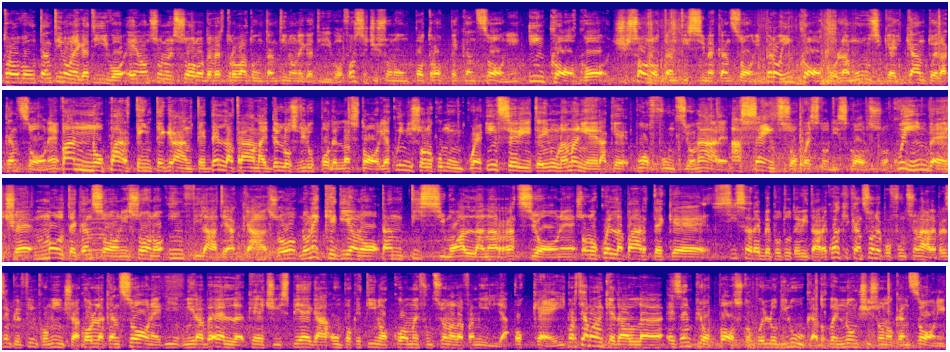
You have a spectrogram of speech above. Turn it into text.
trovo un tantino negativo, e non sono il solo ad aver trovato un tantino negativo, forse ci sono un po' troppe canzoni? In Coco ci sono tantissime canzoni, però in Coco la musica, il canto e la canzone fanno parte integrante della trama e dello sviluppo della storia, quindi sono comunque inserite in una maniera che può funzionare. Ha senso questo discorso. Qui invece molte canzoni sono infilate a caso, non è che diano tantissimo alla narrazione, sono quella parte che si sarebbe potuta evitare. Qualche canzone può funzionare, per esempio il film comincia con la canzone di Mirabelle che ci spiega un pochettino come funziona la famiglia, ok. Partiamo anche dall'esempio opposto, quello di Luca, dove non ci sono canzoni.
